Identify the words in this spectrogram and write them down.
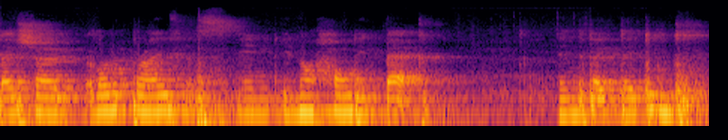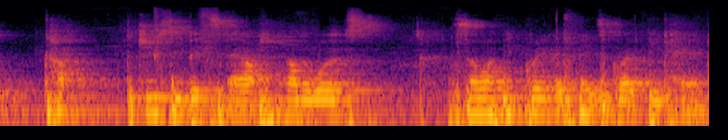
and they showed a lot of braveness in, in not holding back, and they, they didn't cut the juicy bits out, in other words. So I think Green needs a great big hand.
